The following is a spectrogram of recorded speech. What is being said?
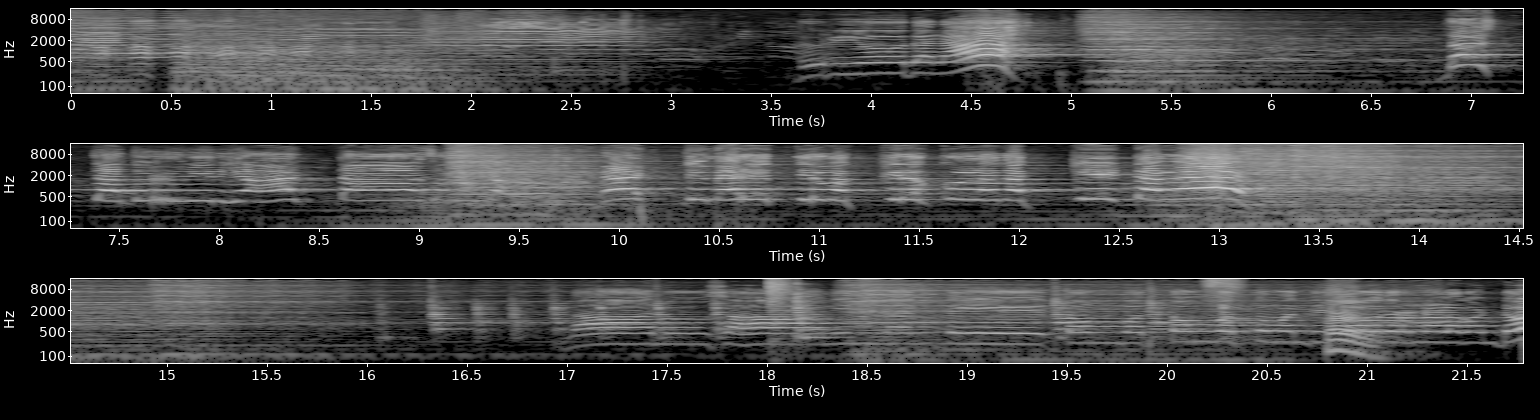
ದುರ್ಯೋಧನ! ದುಷ್ಟ ದುರ್ವಿಧಿಯ ಅಟ್ಟಾಸದಿಂದ ಮೆಟ್ಟಿ ಮೆರೆಯುತ್ತಿರುವ ಕಿರುಕುಳದ ಕೀಟವೇ! ನಾನು ಸಹ ನಿನ್ನಂತೆ ತೊಂಬತ್ತೊಂಬತ್ತು ಮಂದಿ ಸಹೋದರನೊಳಗೊಂಡು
